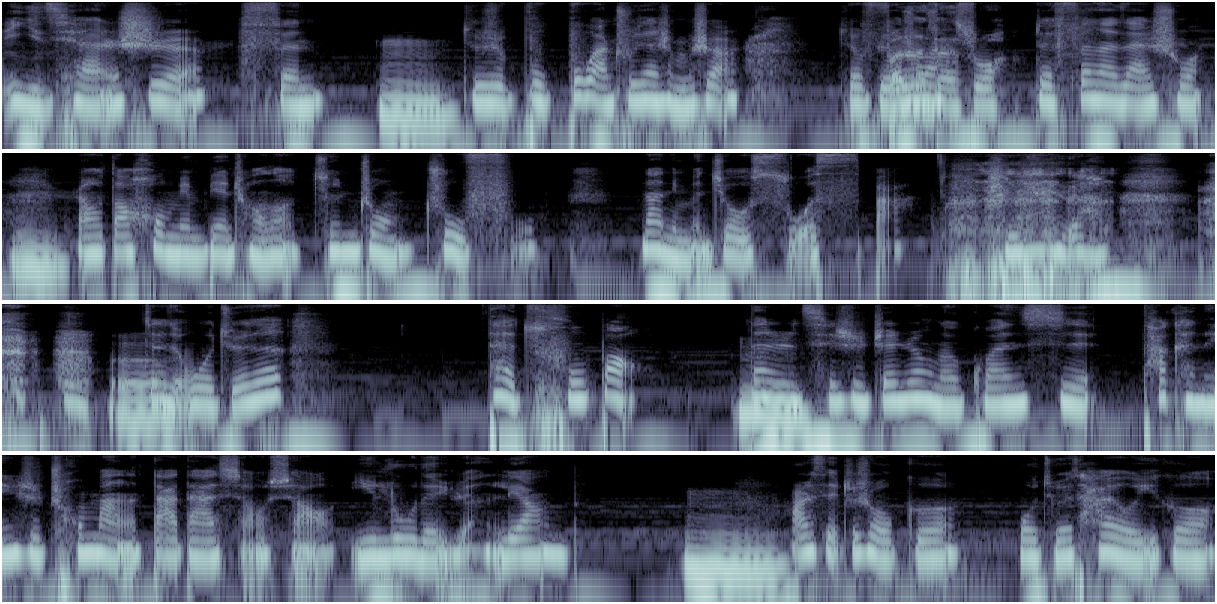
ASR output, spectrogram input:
以前是分，嗯，就是不不管出现什么事儿，就比如说分了再说。对分了再说，嗯然后到后面变成了尊重祝福，那你们就锁死吧之类的。嗯这我觉得太粗暴，但是嗯其实真正的关系，它肯定是充满了大大小小一路的原谅的。嗯而且这首歌，我觉得它有一个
